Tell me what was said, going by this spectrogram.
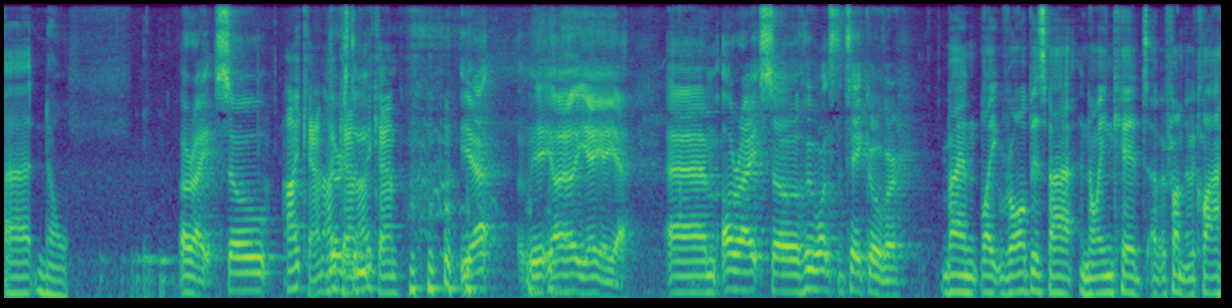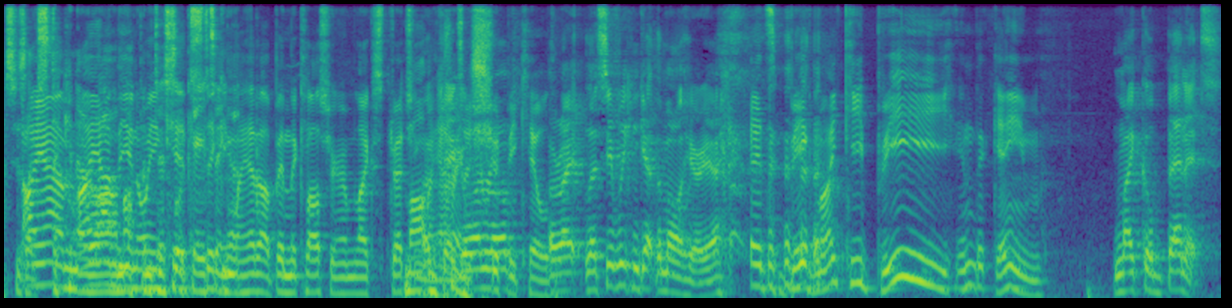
Uh, no. All right, so I can. I can. the- I can. yeah, uh, yeah, yeah, yeah. Um, all right, so who wants to take over? Man, like Rob is that annoying kid at the front of the class who's I like sticking am. her I am arm the up and annoying kid sticking it. my head up in the classroom, like stretching Martin my hands. Prince. I should Rob. be killed. All right, let's see if we can get them all here. Yeah, It's Big Mikey B in the game. Michael Bennet.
